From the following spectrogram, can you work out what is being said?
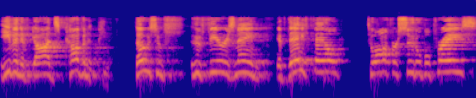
Even if God's covenant people, those who, who fear his name, if they fail to offer suitable praise,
